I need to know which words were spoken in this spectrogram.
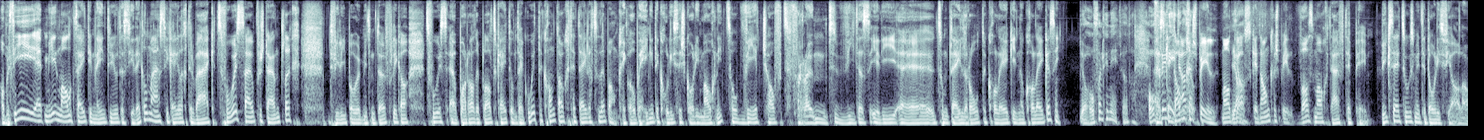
Aber sie hat mir mal gesagt im Interview, dass sie regelmäßig eigentlich der Weg zu Fuß selbstverständlich, Filippo wird mit dem Töffel gehen, zu Fuß einen Paradeplatz geht und einen guten Kontakt hat eigentlich zu der Bank. Ich glaube, hinter der Kulisse ist Corinne auch nicht so wirtschaftsfremd, wie das ihre äh, zum Teil roten Kolleginnen und Kollegen sind. Ja, hoffentlich nicht. Oder? Hoffentlich ein Gedankenspiel, also, Matthias, ja. Gedankenspiel. Was macht die FDP? Wie sieht es aus mit der Doris Fiala?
